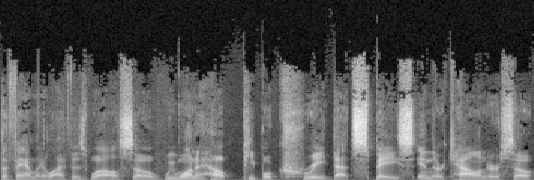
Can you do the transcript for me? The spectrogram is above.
the family life as well? So we want to help people create that space in their calendar so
